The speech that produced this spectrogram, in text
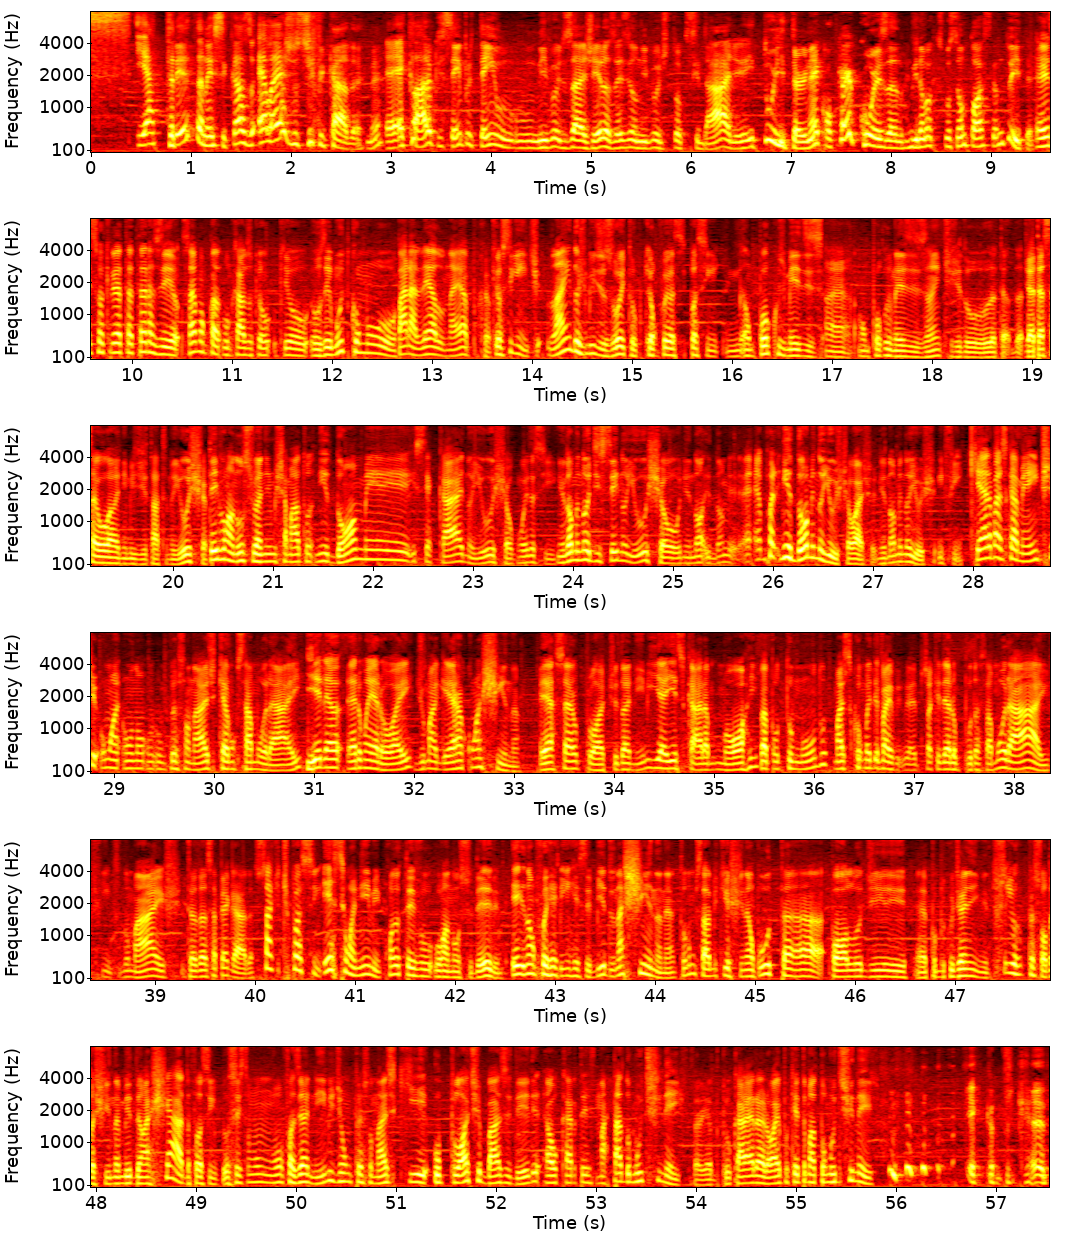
e a treta, nesse caso, ela é justificada, né? É, é claro que sempre tem um, um nível de exagero, às vezes é um nível de toxicidade, e Twitter, né? Qualquer coisa vira uma discussão tóxica no Twitter. É isso que eu queria até trazer. Sabe um, um caso que, eu, que eu, usei muito como paralelo na época? Que é o seguinte, lá em 2018, porque foi tipo assim, um poucos meses, é, um poucos meses antes do. Já até saiu o anime de Tata no Yusha, teve um anúncio de um anime chamado Nidome Isekai no Yusha, alguma coisa assim. Nidome no Disei no Yusha, ou Nidome. É, é, Nidome no Yusha, eu acho. Nidome no Yusha, enfim. Que era basicamente uma- um, um personagem que era um samurai e ele era um herói de uma guerra com a China. Essa era o plot do anime. E aí esse cara morre, vai pro outro mundo, mas como ele vai. Só que ele era um puta samurai, enfim, tudo mais. E toda essa pegada. Só que, tipo assim, esse é um anime, quando teve o, anúncio dele, ele não foi bem recebido na China, né? Todo mundo sabe que a China é um puta polo de é, público de anime. E o pessoal da China me deu uma chiada. Falou assim: vocês vão fazer anime de um personagem que o plot base dele é o cara ter matado muito chinês, tá ligado? Porque o cara era herói porque ele matou muito chinês. É complicado.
